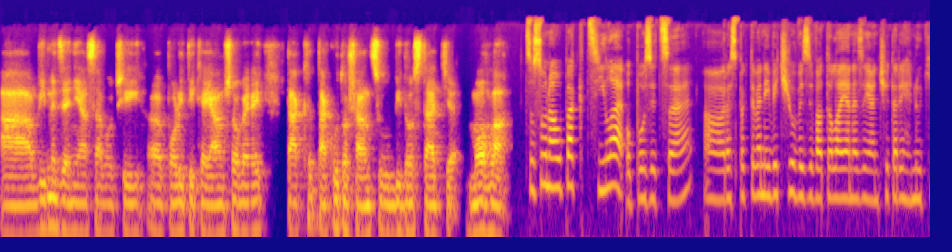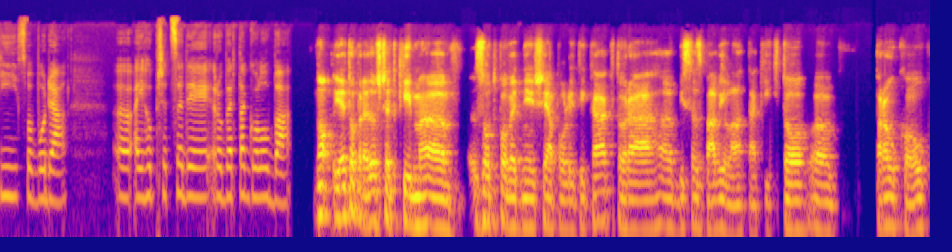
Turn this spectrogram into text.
a vymedzenia sa voči e, politike Janšovej, tak takúto šancu by dostať mohla. Co jsou naopak cíle opozice, respektive největšího vyzývatele Janeze Janči, tady Hnutí Svoboda a jeho předsedy Roberta Goloba? No, je to predovšetkým zodpovednejšia politika, ktorá eh, by sa zbavila takýchto eh, prvkov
